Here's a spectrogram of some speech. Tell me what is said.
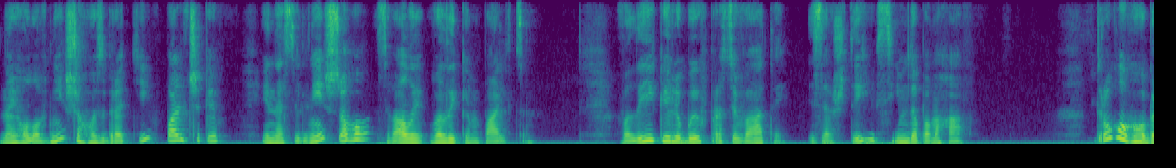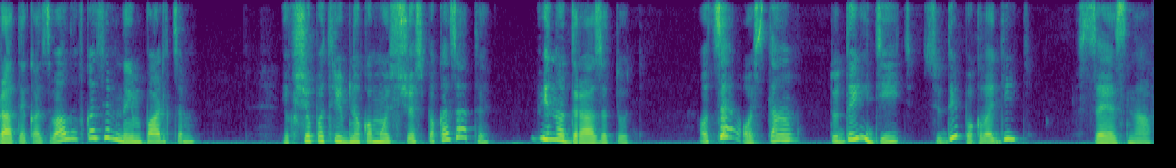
Найголовнішого з братів пальчиків і найсильнішого звали Великим пальцем. Великий любив працювати і завжди всім допомагав. Другого братика звали вказівним пальцем. Якщо потрібно комусь щось показати, він одразу тут. Оце ось там, туди йдіть, сюди покладіть. Все знав.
